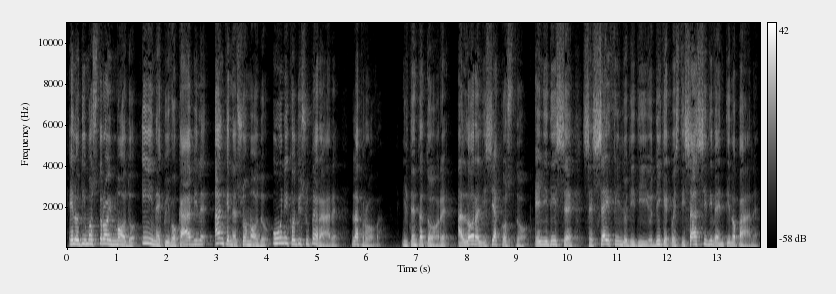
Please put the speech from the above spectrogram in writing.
e lo dimostrò in modo inequivocabile anche nel suo modo unico di superare la prova. Il tentatore allora gli si accostò e gli disse, se sei figlio di Dio, di che questi sassi diventino pane.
